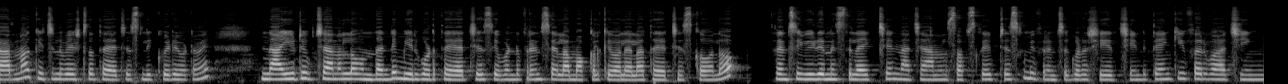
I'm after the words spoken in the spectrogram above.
కారణం కిచెన్ వేస్ట్తో తయారు చేసి లిక్విడ్ ఇవ్వటమే. నా యూట్యూబ్ ఛానల్లో ఉందండి. మీరు కూడా తయారు చేసి ఇవ్వండి ఫ్రెండ్స్. ఎలా మొక్కలకి ఇవ్వాలి ఎలా తయారు చేసుకోవాలో. ఫ్రెండ్స్ ఈ వీడియోని ఇస్తే లైక్ చేయండి నా ఛానల్ సబ్స్క్రైబ్ చేసుకుని మీ ఫ్రెండ్స్కి కూడా షేర్ చేయండి. థ్యాంక్ ఫర్ వాచింగ్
